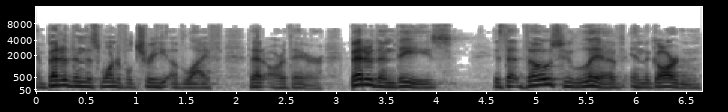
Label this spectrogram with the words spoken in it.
and better than this wonderful tree of life that are there, better than these is that those who live in the garden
